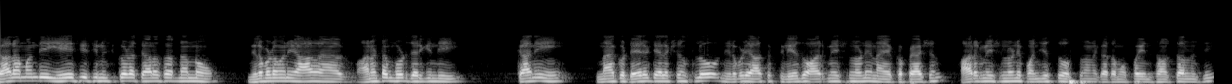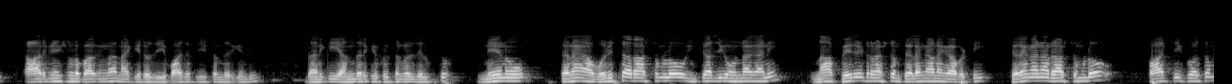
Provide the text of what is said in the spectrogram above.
చాలా మంది ఏఐసిసి నుంచి కూడా చాలాసార్లు నన్ను నిలబడమని ఆ- అనటం కూడా జరిగింది. కానీ నాకు డైరెక్ట్ ఎలక్షన్స్లో నిలబడే ఆసక్తి లేదు. ఆర్గనైజేషన్లోనే నా యొక్క ప్యాషన్ ఆర్గనైజేషన్లోనే పనిచేస్తూ వస్తున్నాను గత ముప్పై ఐదు సంవత్సరాల నుంచి. ఆ ఆర్గనైజేషన్లో భాగంగా నాకు ఈరోజు ఈ బాధ్యత తీయడం జరిగింది. దానికి అందరికీ కృతజ్ఞతలు తెలుపుతూ నేను తెలంగాణ ఒరిస్సా రాష్ట్రంలో ఇన్ఛార్జిగా ఉన్నా కానీ నా పేరెంట్ రాష్ట్రం తెలంగాణ కాబట్టి తెలంగాణ రాష్ట్రంలో పార్టీ కోసం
